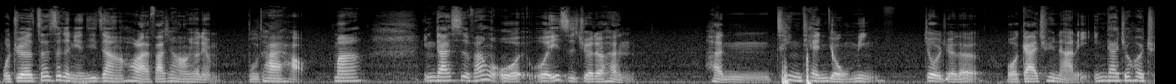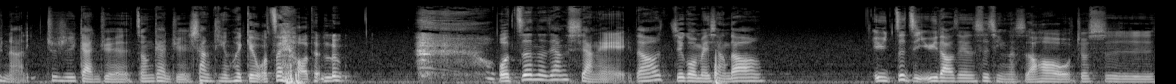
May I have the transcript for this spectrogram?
我觉得在这个年纪这样，后来发现好像有点不太好吗？应该是，反正我我我一直觉得很很听天由命，就我觉得。我该去哪里，应该就会去哪里，就是感觉总感觉上天会给我最好的路。我真的这样想诶，然后结果没想到遇自己遇到这件事情的时候，就是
